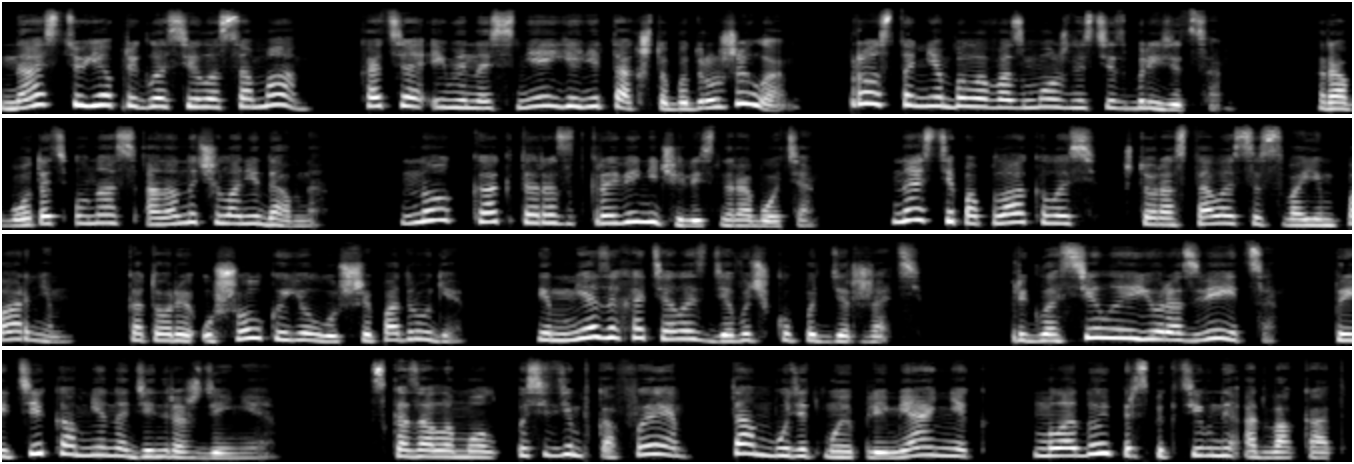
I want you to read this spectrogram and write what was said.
Настю я пригласила сама, Хотя именно с ней я не так, чтобы дружила, просто не было возможности сблизиться. Работать у нас она начала недавно. Но как-то разоткровенничались на работе. Настя поплакалась, что рассталась со своим парнем, который ушел к ее лучшей подруге. И мне захотелось девочку поддержать. Пригласила ее развеяться, прийти ко мне на день рождения. Сказала, мол, посидим в кафе, там будет мой племянник, молодой перспективный адвокат.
